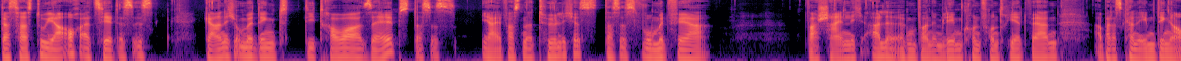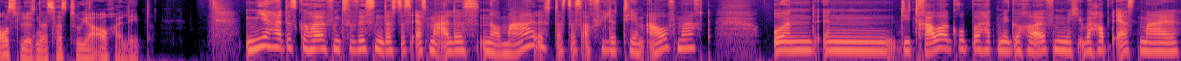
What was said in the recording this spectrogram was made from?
Das hast du ja auch erzählt. Es ist gar nicht unbedingt die Trauer selbst, das ist ja etwas Natürliches, das ist, womit wir wahrscheinlich alle irgendwann im Leben konfrontiert werden, aber das kann eben Dinge auslösen, das hast du ja auch erlebt. Mir hat es geholfen zu wissen, dass das erstmal alles normal ist, dass das auch viele Themen aufmacht. Und in die Trauergruppe hat mir geholfen, mich überhaupt erstmal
